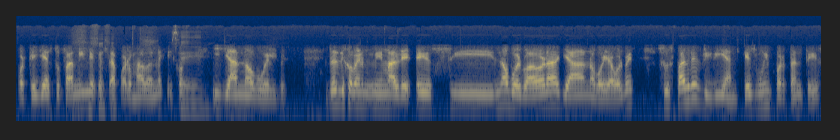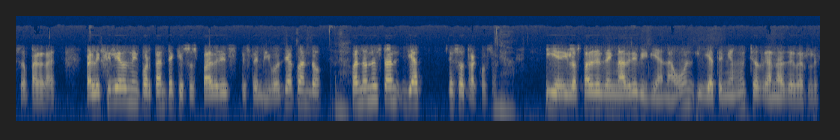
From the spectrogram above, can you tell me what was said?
Porque ya es tu familia que se ha formado en México Sí. y ya no vuelves. Entonces dijo mi, mi madre, eh, si no vuelvo ahora, ya no voy a volver. Sus padres vivían, que es muy importante eso para la, para el exiliado es muy importante que sus padres estén vivos. Ya cuando Ya, cuando no están, ya es otra cosa. y, los padres de mi madre vivían aún y ya tenía muchas ganas de verles.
